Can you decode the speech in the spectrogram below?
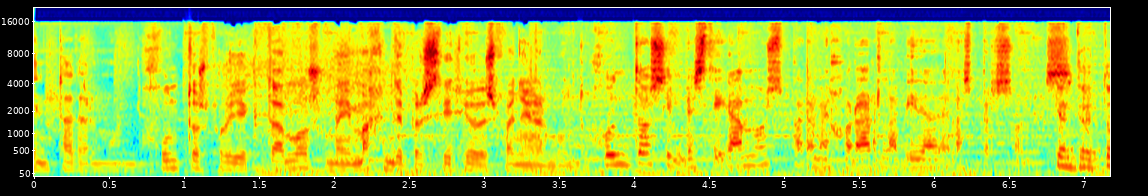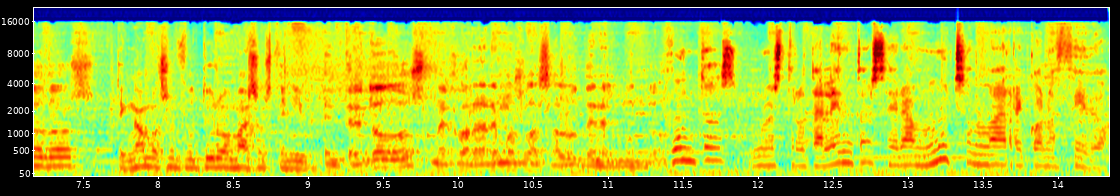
en todo el mundo. Juntos proyectamos una imagen de prestigio de España en el mundo. Juntos investigamos para mejorar la vida de las personas. Que entre todos tengamos un futuro más sostenible. Entre todos mejoraremos la salud en el mundo. Juntos nuestro talento será mucho más reconocido.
